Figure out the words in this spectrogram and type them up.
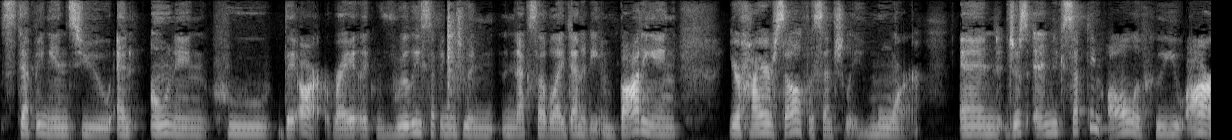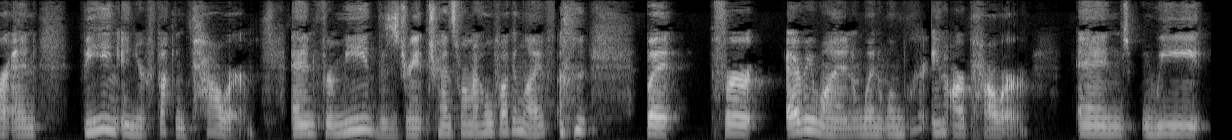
stepping into and owning who they are, right? Like really stepping into a next level identity, embodying your higher self essentially more and just and accepting all of who you are and being in your fucking power. And for me, this transformed my whole fucking life. but for everyone, when when we're in our power and we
